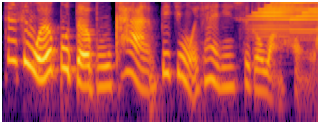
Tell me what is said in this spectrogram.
但是我又不得不看，毕竟我现在已经是个网红啦。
